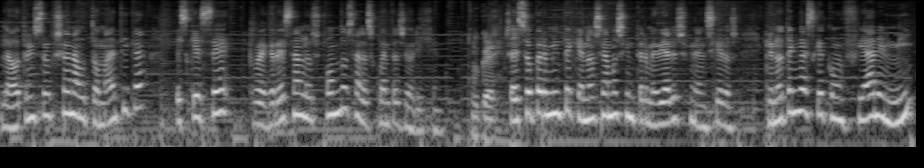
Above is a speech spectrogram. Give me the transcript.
la otra instrucción automática es que se regresan los fondos a las cuentas de origen. Okay. O sea, eso permite que no seamos intermediarios financieros, que no tengas que confiar en mí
